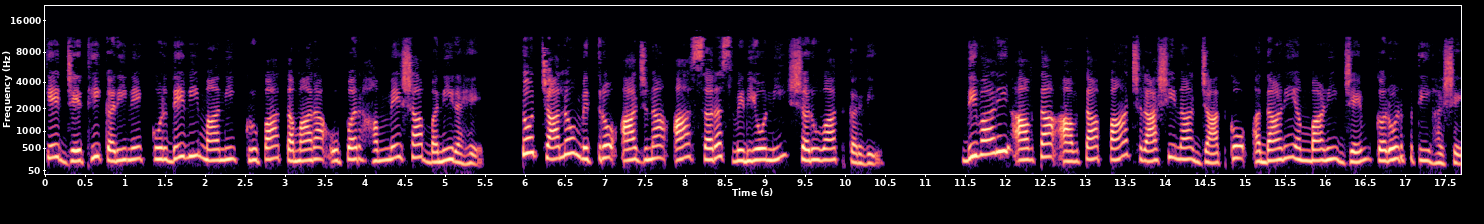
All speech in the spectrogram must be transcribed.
કે જેથી કરીને કુળદેવી માની કૃપા તમારા ઉપર હંમેશા બની રહે. તો ચાલો મિત્રો આજના આ સરસ વિડીયોની શરૂઆત કરવી. દિવાળી આવતા આવતા પાંચ રાશિના જાતકો અદાણી અંબાણી જેમ કરોડપતિ હશે.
